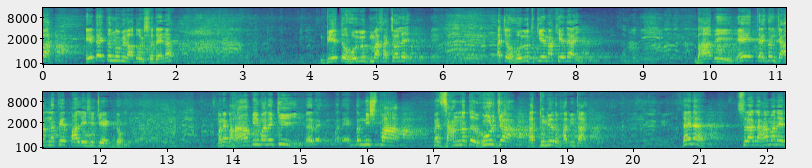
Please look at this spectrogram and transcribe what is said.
বাহ, এটাই তো নবীর আদর্শ, তাই না? বিয়ে তো হলুদ মাখা চলে। আচ্ছা হলুদ কে মাখিয়ে দেয়? ভাবি, এই তো একদম জান্নাত থেকে পালিয়ে এসেছে একদম। মানে ভাবি মানে কি? মানে একদম নিষ্পাপ মানে জান্নাতের হুরজা, আর দুনিয়ার ভাবি তাই। তাই না? সুরা রহমানের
